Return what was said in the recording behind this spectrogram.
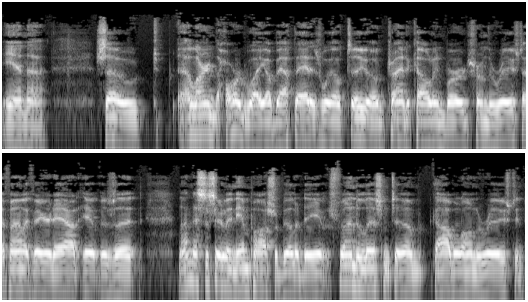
and uh, so t- I learned the hard way about that as well too. On trying to call in birds from the roost, I finally figured out it was a not necessarily an impossibility. It was fun to listen to them gobble on the roost and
